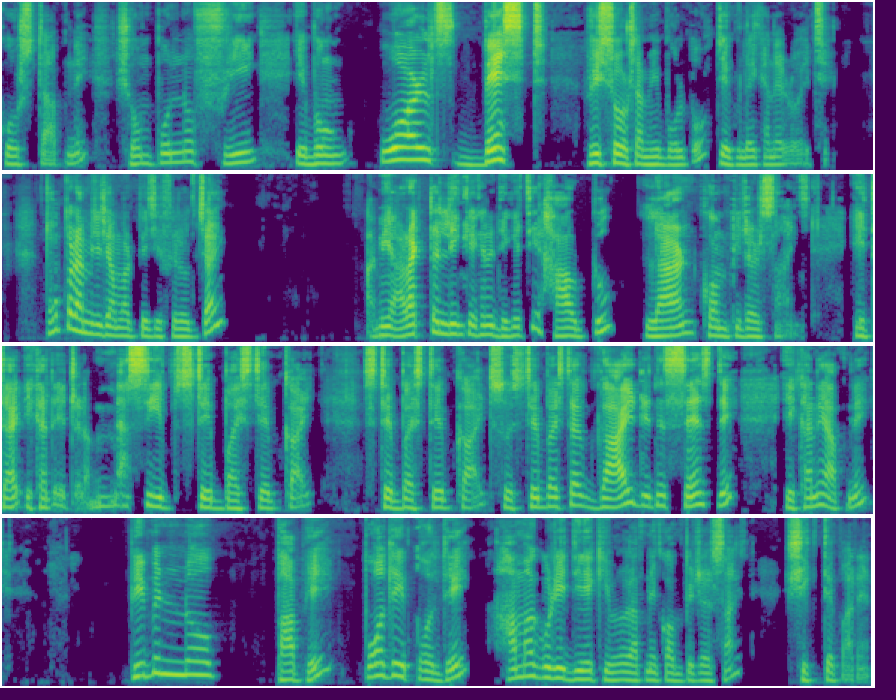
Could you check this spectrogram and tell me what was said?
কোর্সটা আপনি সম্পূর্ণ ফ্রি এবং ওয়ার্ল্ডস বেস্ট রিসোর্স আমি বলব, যেগুলো এখানে রয়েছে। তারপর আমি যদি আমার পেজে ফেরত যাই, আমি আর একটা লিঙ্ক এখানে দেখেছি how to learn computer science এটা এখানে এটা massive step by step guide step by step guide so step by step guide in a sense যে এখানে আপনি বিভিন্নভাবে পদে পদে হামাগুড়ি দিয়ে কীভাবে আপনি কম্পিউটার সায়েন্স শিখতে পারেন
